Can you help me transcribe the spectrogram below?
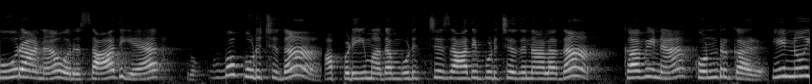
கூறான ஒரு சாதிய ரொம்ப பிடிச்சுதான் அப்படி மதம் பிடிச்சு சாதி பிடிச்சதுனால தான் கவினை கொன்றிருக்காரு இன்னும்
